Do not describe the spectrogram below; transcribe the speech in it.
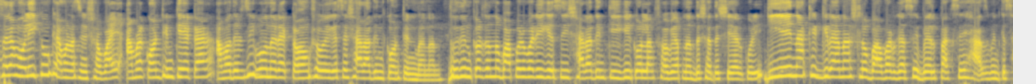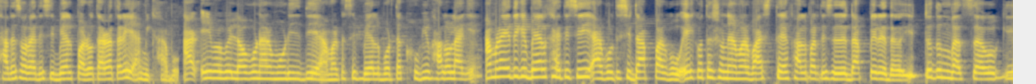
আসসালামু আলাইকুম, কেমন আছেন সবাই? আমরা কন্টেন্ট ক্রিয়েটার আমাদের জীবনের একটা অংশ হয়ে গেছে, সারাদিন কন্টেন্ট বানান। দুই দিন কর জন্য বাপের বাড়ি গেছি, সারাদিন কি কি করলাম সবই আপনাদের সাথে শেয়ার করি। গিয়েই নাকে গ্রান আসলো বাবার গাছে বেল পাকছে হাজবেন্ডকে ছাদে চড়াই দিছি, বেল পারো, তাড়াতাড়ি আমি খাব। আর এইভাবে লবণ আর মরিচ দিয়ে আমার কাছে বেল ভর্তা খুবই ভালো লাগে। আমরা এদিকে বেল খাইতেছি আর বলতেছি, ডাব পারব। এই কথা শুনে আমার বাঁচতে ফাল পারতেছে যে, ডাব পেরে দাও। একটু দুন বাচ্চা, ও কি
